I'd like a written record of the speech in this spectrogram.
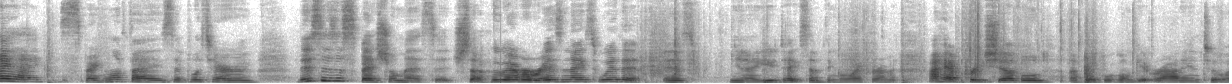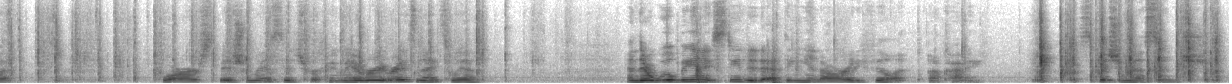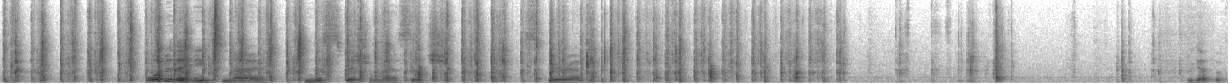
Hey, hey, Spring Coffey, Simply Tarot. This is a special message, so whoever resonates with it is, you know, you take something away from it. I have pre-shuffled. I think we're going to get right into it for our special message for whomever it resonates with. And there will be an extended at the end. I already feel it. Okay. Special message. What do they need to know in this special message? Spirit.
